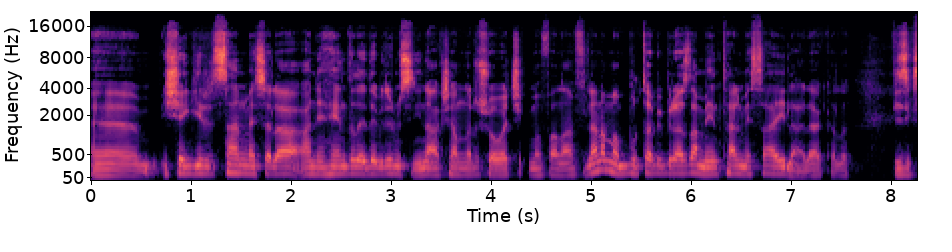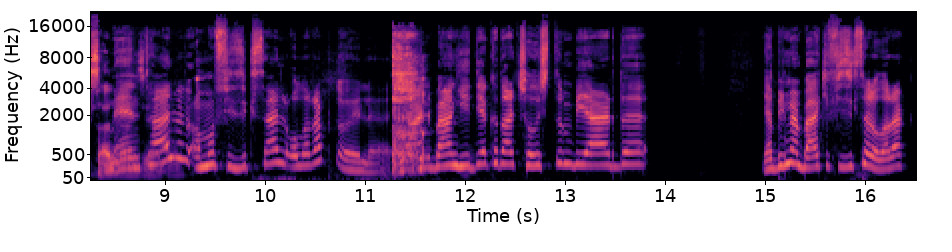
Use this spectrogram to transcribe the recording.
E, işe girsen mesela hani handle edebilir misin? Yine akşamları şova çıkma falan filan ama bu tabii biraz daha mental mesai ile alakalı. Fiziksel Mental ve ama fiziksel olarak da öyle. Yani ben 7'ye kadar çalıştığım bir yerde ya bilmiyorum belki fiziksel olarak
